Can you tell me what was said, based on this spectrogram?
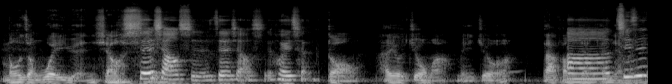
某种位元消失，直接消失，直接消失，灰尘。懂？还有救吗？没救了，大方向呃，其实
